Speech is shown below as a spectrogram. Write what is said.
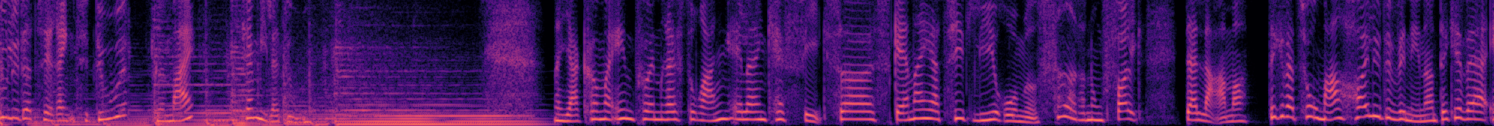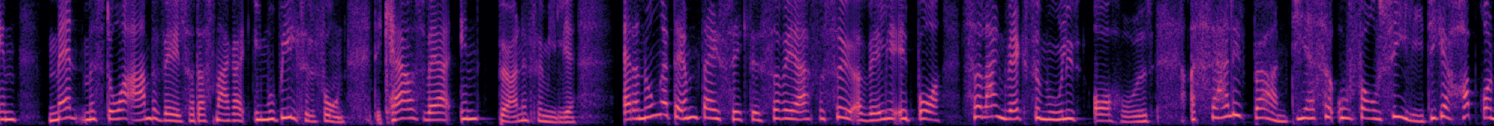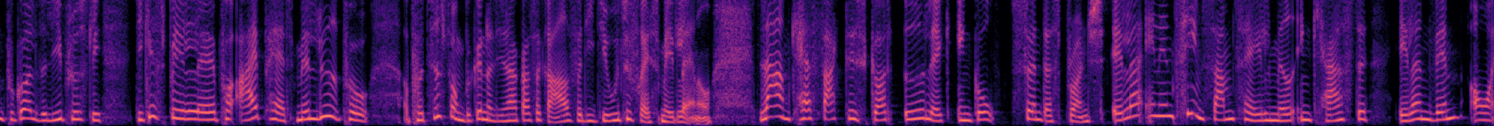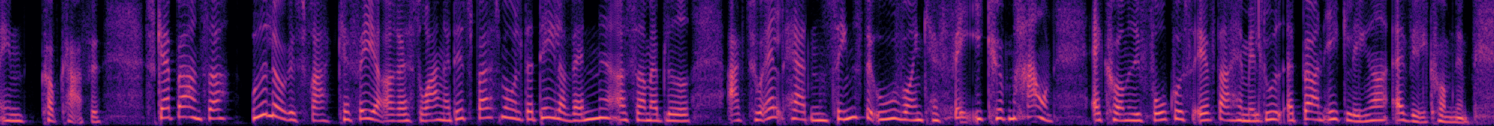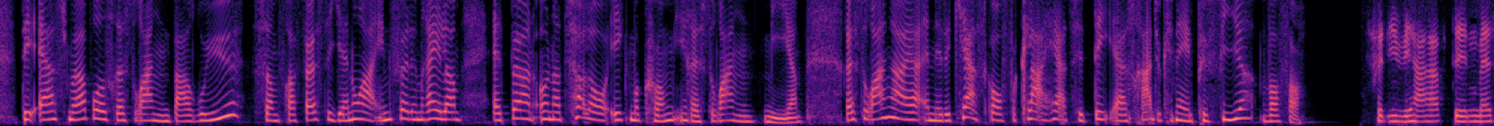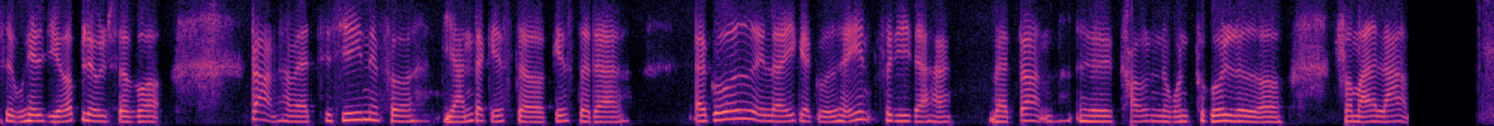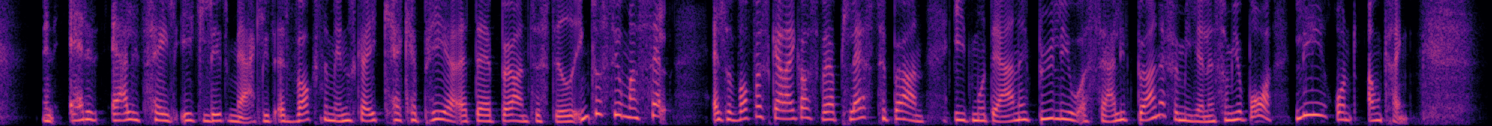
Du lytter til Ring til Due med mig, Camilla Due. Når jeg kommer ind på en restaurant eller en café, så scanner jeg tit lige rummet. Sidder der nogle folk, der larmer? Det kan være to meget højlytte veninder. Det kan være en mand med store armbevægelser, der snakker i mobiltelefon. Det kan også være en børnefamilie. Er der nogen af dem, der er i sigte, så vil jeg forsøge at vælge et bord så langt væk som muligt overhovedet. Og særligt børn, de er så uforudsigelige. De kan hoppe rundt på gulvet lige pludselig. De kan spille øh, på iPad med lyd på. Og på et tidspunkt begynder de nok også at græde, fordi de er utilfredse med et eller andet. Larm kan faktisk godt ødelægge en god søndagsbrunch eller en intim samtale med en kæreste eller en ven over en kop kaffe. Skal børn så udelukkes fra caféer og restauranter? Det er et spørgsmål, der deler vandene, og som er blevet aktuelt her den seneste uge, hvor en café i København er kommet i fokus efter at have meldt ud, at børn ikke længere er velkomne. Det er smørbrødsrestauranten Bar Ryge, som fra 1. januar indførte en regel om, at børn under 12 år ikke må komme i restauranten mere. Restaurantejer Annette Kjærsgaard forklarer her til DR's radiokanal P4, hvorfor. Fordi vi har haft en masse uheldige oplevelser, hvor børn har været til gene for de andre gæster og gæster, der er gået eller ikke er gået herind, fordi der har været børn øh, kravlende rundt på gulvet og for meget larm. Men er det ærligt talt ikke lidt mærkeligt, at voksne mennesker ikke kan kapere, at der er børn til stede, inklusiv mig selv? Altså, hvorfor skal der ikke også være plads til børn i et moderne byliv, og særligt børnefamilierne, som jo bor lige rundt omkring?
